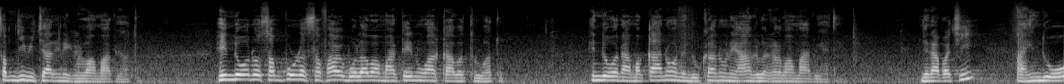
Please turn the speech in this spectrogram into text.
સમજી વિચારીને ઘડવામાં આવ્યું હતું. હિન્દુઓનો સંપૂર્ણ સફાયો બોલાવવા માટેનું આ કાવતરું હતું. હિન્દુઓના મકાનો અને દુકાનોને આગ લગાડવામાં આવી હતી. જેના પછી આ હિન્દુઓ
